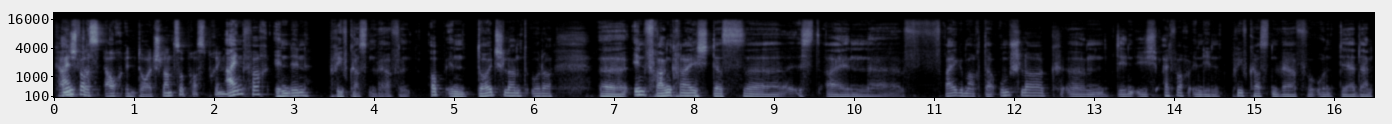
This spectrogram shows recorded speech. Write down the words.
Kann einfach, ich das auch in Deutschland zur Post bringen? Einfach in den Briefkasten werfen. Ob in Deutschland oder äh, in Frankreich, das äh, ist ein äh, freigemachter Umschlag, ähm, den ich einfach in den Briefkasten werfe und der dann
